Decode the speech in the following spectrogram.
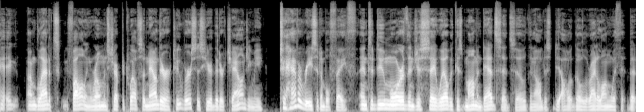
I- I- I'm glad it's following Romans chapter 12. So now there are two verses here that are challenging me to have a reasonable faith and to do more than just say, well, because mom and dad said so, then I'll just do, I'll go right along with it. But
